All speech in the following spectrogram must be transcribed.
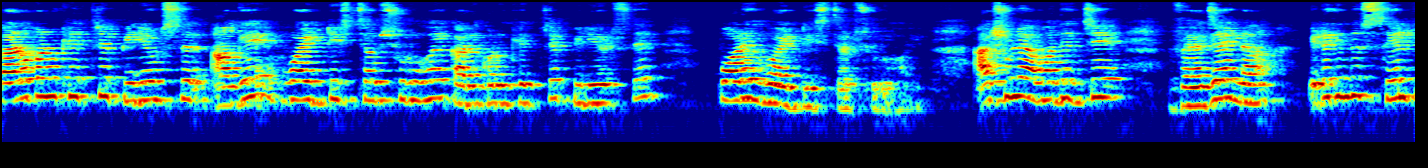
কারও কারও ক্ষেত্রে পিরিয়ডসের আগে হোয়াইট ডিসচার্জ শুরু হয়, কারও কারও ক্ষেত্রে পিরিয়ডসের পরে হোয়াইট ডিসচার্জ শুরু হয়। আসলে আমাদের যে ভ্যাজাইনা এটা কিন্তু সেলফ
